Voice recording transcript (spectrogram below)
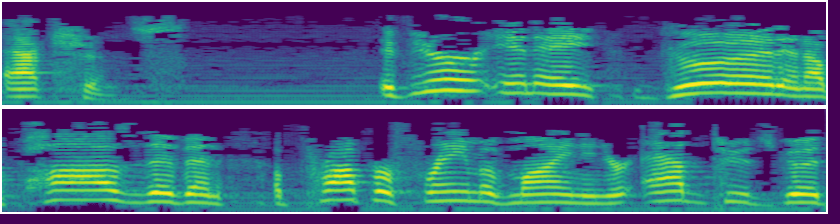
actions? If you're in a good and a positive and a proper frame of mind and your attitude's good,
